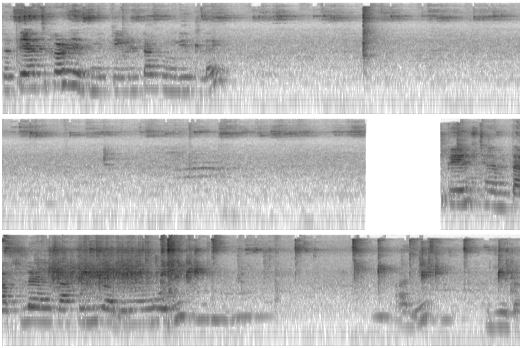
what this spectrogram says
तर त्याच कढईत मी तेल टाकून घेतलंय. तेल छान तापलंय टाकून घालून मोहरी आणि जिरा.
